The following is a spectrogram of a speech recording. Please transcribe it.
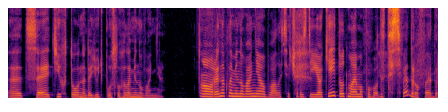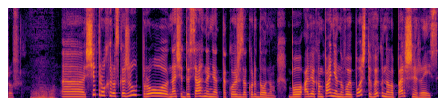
е, це ті, хто надають послуги ламінування. О, ринок ламінування обвалиться через дію. Окей, тут маємо погодитись. Федоров, Федоров. Е, ще трохи розкажу про наші досягнення також за кордоном, бо авіакомпанія нової пошти виконала перший рейс.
